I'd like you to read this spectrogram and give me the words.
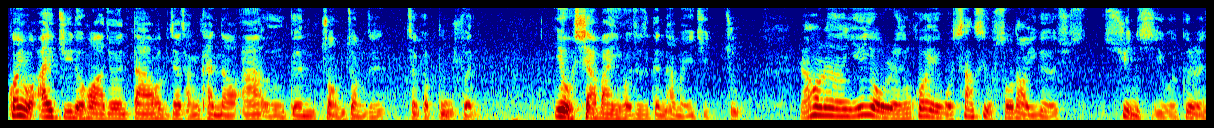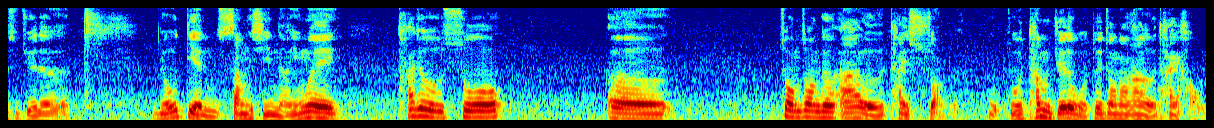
关于我 IG 的话，就是大家会比较常看到阿娥跟壮壮这这个部分，因为我下班以后就是跟他们一起住。然后呢，也有人会，我上次有收到一个讯息，我个人是觉得。有点伤心呐，因为他就说，呃，壮壮跟阿娥太爽了，我我他们觉得我对壮壮阿娥太好了，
